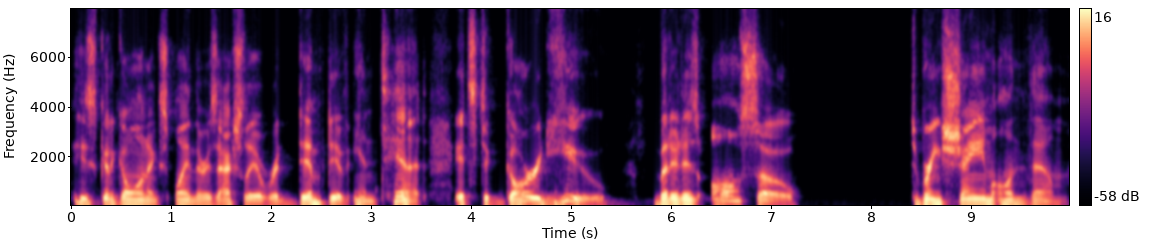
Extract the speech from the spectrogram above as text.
he's going to go on and explain there is actually a redemptive intent. It's to guard mm-hmm. you, but it is also to bring shame on them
